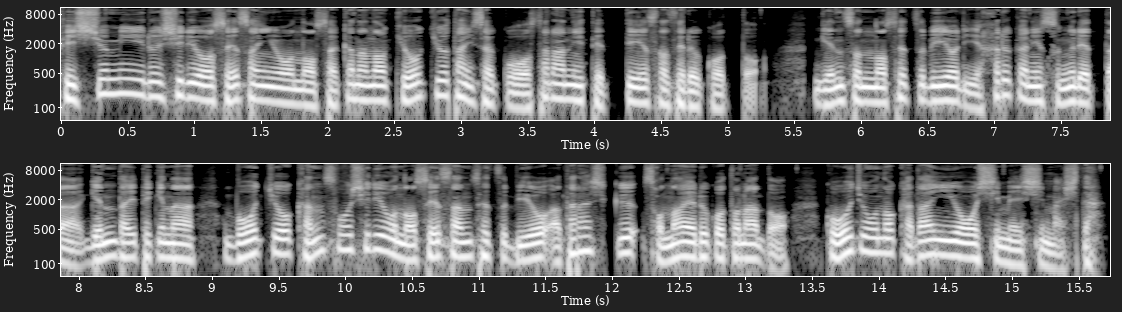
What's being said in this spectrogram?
フィッシュミール飼料生産用の魚の供給対策をさらに徹底させること、現存の設備よりはるかに優れた現代的な膨張乾燥飼料の生産設備を新しく備えることなど、工場の課題を示しました。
